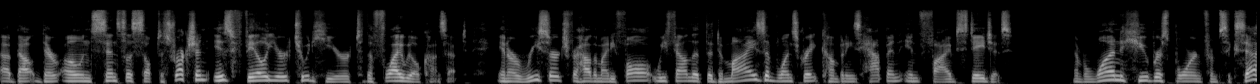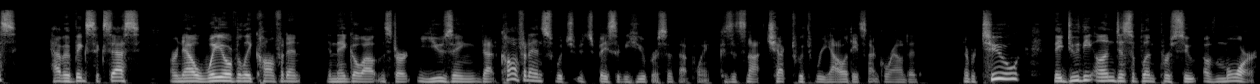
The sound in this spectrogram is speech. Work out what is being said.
about their own senseless self destruction is failure to adhere to the flywheel concept. In our research for How the Mighty Fall, we found that the demise of once great companies happen in five stages. Number one, hubris born from success, have a big success, are now way overly confident, and they go out and start using that confidence, which is basically hubris at that point because it's not checked with reality, it's not grounded. Number two, they do the undisciplined pursuit of more.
